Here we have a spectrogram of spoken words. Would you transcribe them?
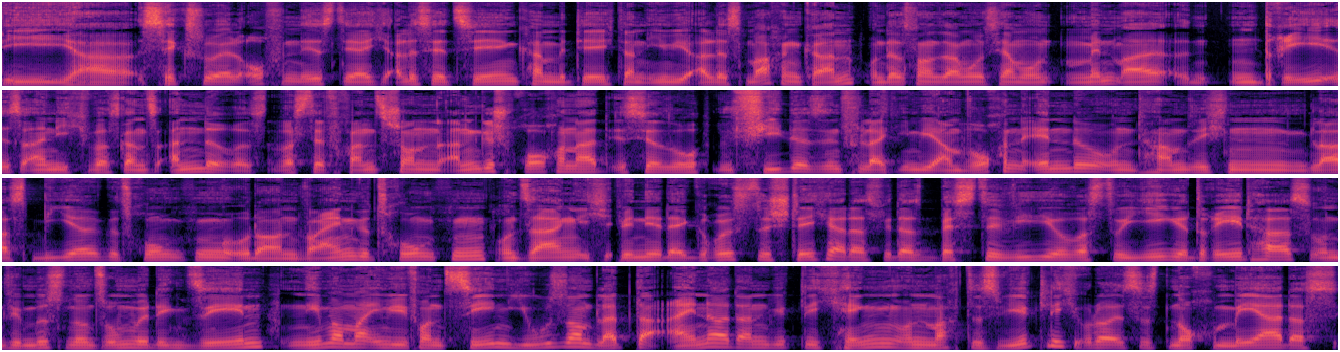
die ja sexuell offen ist, der ich alles erzählen kann, mit der ich dann irgendwie alles machen kann. Und dass man sagen muss, ja, Moment mal, ein Dreh ist eigentlich was ganz anderes. Was der Franz schon angesprochen hat, ist ja so, viele sind vielleicht irgendwie am Wochenende und haben sich ein Glas Bier getrunken oder einen Wein getrunken und sagen, ich bin hier der größte Stecher, das wird das beste Video, was du je gedreht hast und wir müssen uns unbedingt sehen. Nehmen wir mal irgendwie von zehn Usern, bleibt da einer dann wirklich hängen und macht es wirklich oder ist es noch mehr, dass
